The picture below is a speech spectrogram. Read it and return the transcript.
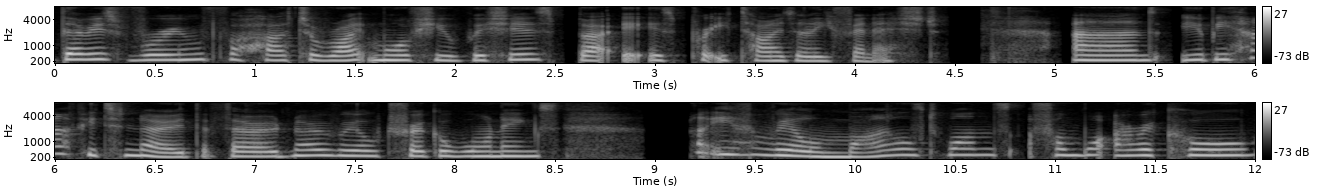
there is room for her to write more if she wishes, but it is pretty tidily finished. And you'll be happy to know that there are no real trigger warnings, not even real mild ones from what I recall.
